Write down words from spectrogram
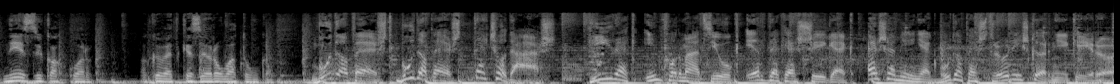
nézzük akkor a következő rovatunkat. Budapest, Budapest, te csodás! Hírek, információk, érdekességek, események Budapestről és környékéről.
